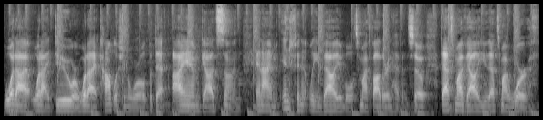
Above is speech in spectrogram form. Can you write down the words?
what I what I do or what I accomplish in the world, but that I am God's son and I am infinitely valuable to my Father in heaven. So that's my value, that's my worth,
